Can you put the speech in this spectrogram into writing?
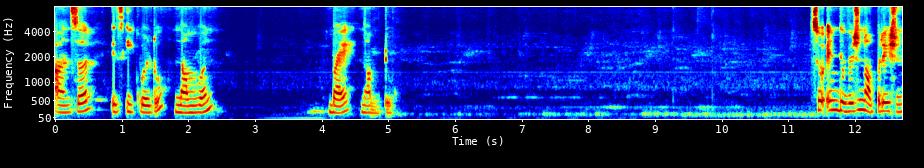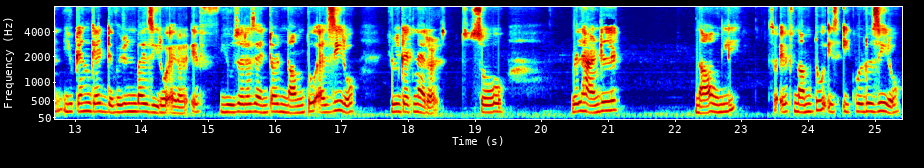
Answer is equal to num1 by num2 So in division operation, you can get division by zero error. If user has entered num2 as zero, you will get an error. So we'll handle it now only. So if num2 is equal to 0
